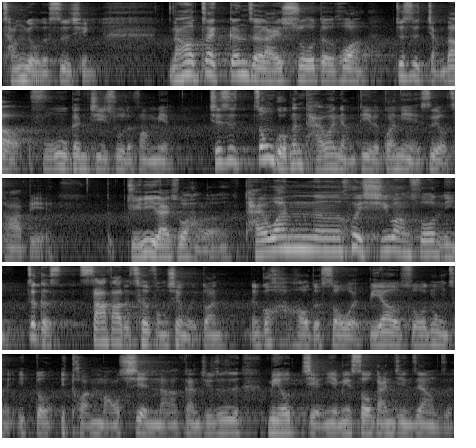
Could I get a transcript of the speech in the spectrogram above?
常有的事情。然后再跟着来说的话，就是讲到服务跟技术的方面。其实中国跟台湾两地的观念也是有差别。举例来说好了，台湾呢会希望说你这个沙发的车缝线尾端能够好好的收尾，不要说弄成一堆一团毛线呐，感觉就是没有剪也没收干净这样子。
